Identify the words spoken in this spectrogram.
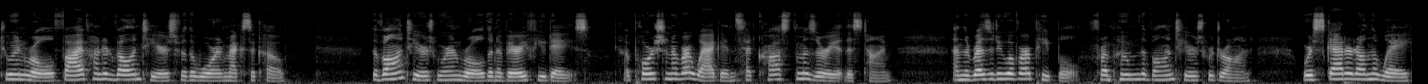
to enroll 500 volunteers for the war in Mexico. The volunteers were enrolled in a very few days. A portion of our wagons had crossed the Missouri at this time, and the residue of our people, from whom the volunteers were drawn, were scattered on the way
